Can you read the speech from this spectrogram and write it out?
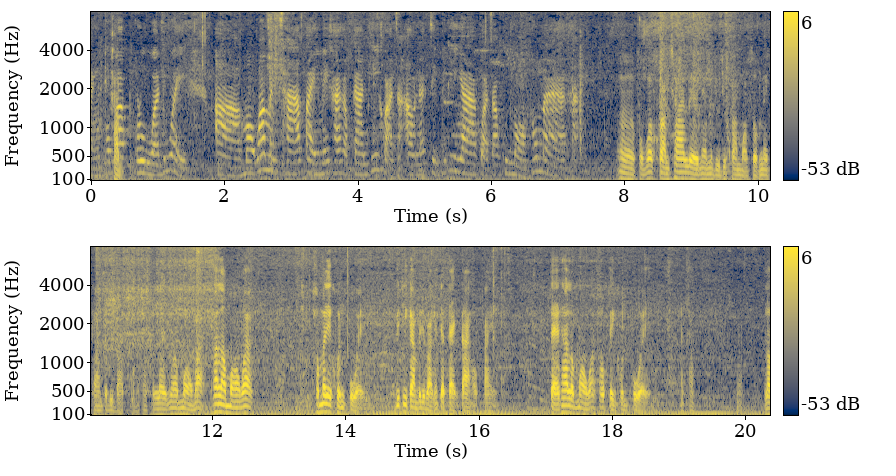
ง เพราะครับว่ากลัวด้วยอา มองว่ามันช้าไปไหมคะ กับการที่กว่าจะเอานักจิตวิทยากว่าจะเอาคุณหมอเข้ามาค่ะเออผมว่าความช้าเลยเนี่ยมันอยู่ที่ความเหมาะสมในการปฏิบัตินะครับเราเรามองว่าถ้าเรามองว่าเขาไม่ได้คนป่วย วิธีการปฏิบัติก็จะแตกต่างออกไป แต่ถ้าเรามองว่าเขาเป็นคนป่วยนะครับ เรา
